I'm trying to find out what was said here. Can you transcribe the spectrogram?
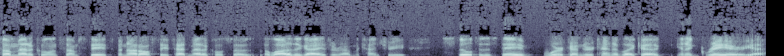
some medical in some states, but not all states had medical. So a lot of the guys around the country still to this day work under kind of like a in a gray area.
